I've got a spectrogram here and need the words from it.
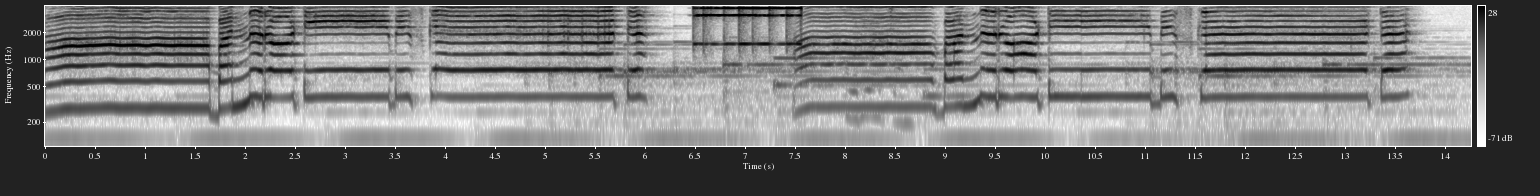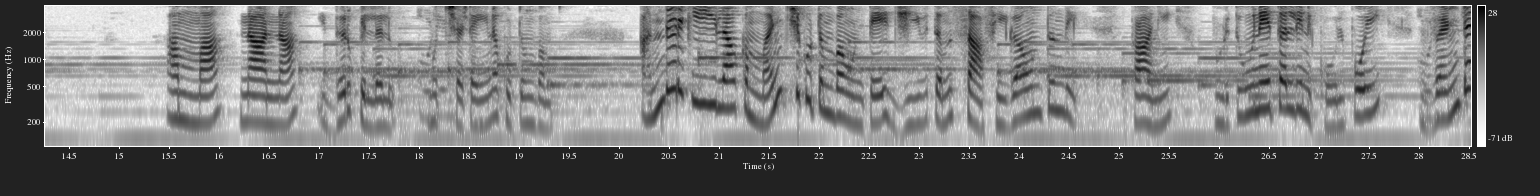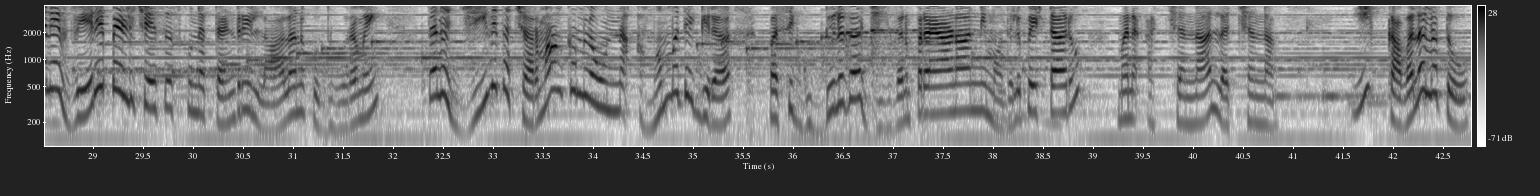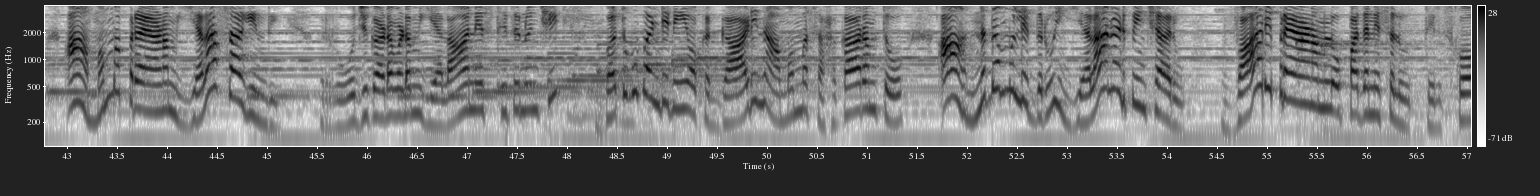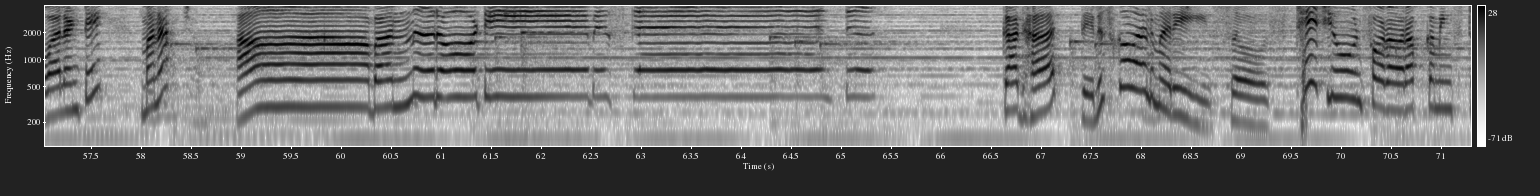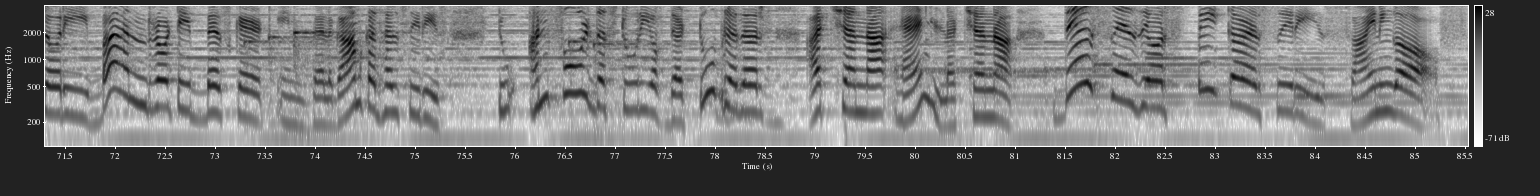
ఆ bun roti biscuit. ఆ bun roti biscuit. అమ్మ నాన్న ఇద్దరు పిల్లలు ముచ్చటైన కుటుంబం. అందరికీ ఇలా ఒక మంచి కుటుంబం ఉంటే జీవితం సాఫీగా ఉంటుంది. కానీ పుడుతూనే తల్లిని కోల్పోయి వెంటనే వేరే పెళ్ళి చేసేసుకున్న తండ్రి లాలనకు దూరమై తన జీవిత చర్మాంకంలో ఉన్న అమ్మమ్మ దగ్గర పసిగుడ్డులుగా జీవన ప్రయాణాన్ని మొదలుపెట్టారు మన అచ్చన్న లచ్చన్న. ఈ కవలలతో ఆ అమ్మమ్మ ప్రయాణం ఎలా సాగింది? రోజు గడవడం ఎలా అనే స్థితి నుంచి బతుకు బండిని ఒక గాడిన అమ్మమ్మ సహకారంతో ఆ అన్నదమ్ములిద్దరూ ఎలా నడిపించారు? వారి ప్రయాణంలో పదనిసలు తెలుసుకోవాలంటే మన ఆ బన్ రోటీ బిస్కెట్ కథ తెలుసుకోవాలి మరి so stay tune for our upcoming story bun roti biscuit in Belgaum కథల్ series to unfold the story of the two brothers Acchanna and Lacchanna this is your speaker series signing off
